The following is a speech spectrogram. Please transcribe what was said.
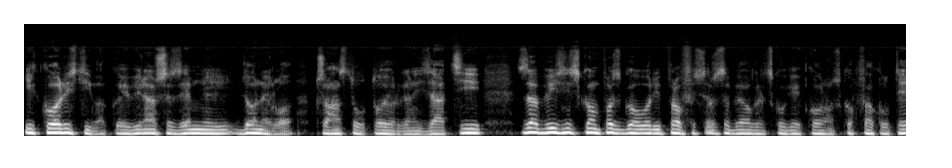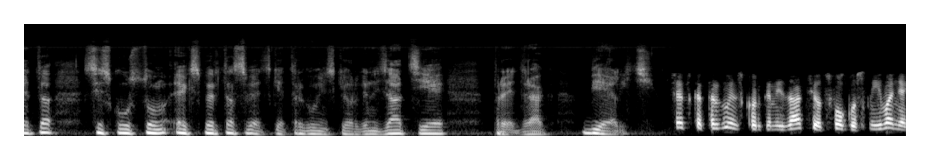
i koristima koje bi naša zemlja donelo članstvo u toj organizaciji, za Biznis Kompas govori profesor sa Beogradskog ekonomskog fakulteta s iskustvom eksperta Svetske trgovinske organizacije Predrag Bijelić. Svetska trgovinska organizacija od svog osnivanja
